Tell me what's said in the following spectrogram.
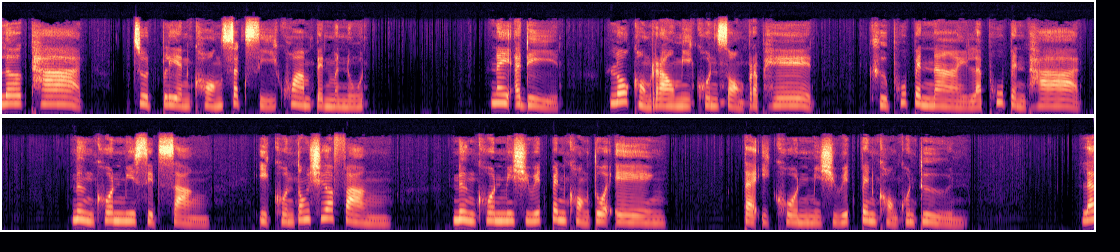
เลิกทาสจุดเปลี่ยนของศักดิ์ศรีความเป็นมนุษย์ ในอดีต โลกของเรามีคนสองประเภท คือผู้เป็นนายและผู้เป็นทาสหนึ่งคนมีสิทธิ์สั่ง อีกคนต้องเชื่อฟังหนึ่งคนมีชีวิตเป็นของตัวเอง แต่อีกคนมีชีวิตเป็นของคนอื่น และ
